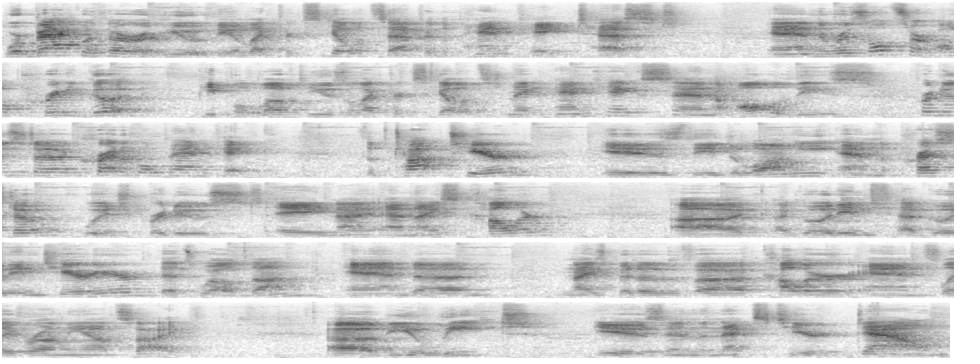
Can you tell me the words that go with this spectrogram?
We're back with our review of the electric skillets after the pancake test, and the results are all pretty good. People love to use electric skillets to make pancakes, and all of these produced a credible pancake. The top tier is the DeLonghi and the Presto, which produced a, ni a nice color, uh, a, good a good interior that's well done, and a nice bit of uh, color and flavor on the outside. Uh, the Elite is in the next tier down.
